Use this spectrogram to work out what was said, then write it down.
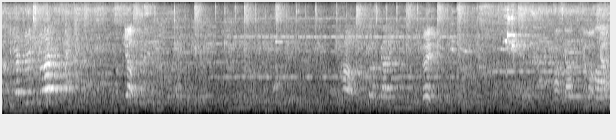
Not to get big, Scott. Let's go. Oh. Go, Scotty. Big. Come on, Scott. Come on, Scott.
